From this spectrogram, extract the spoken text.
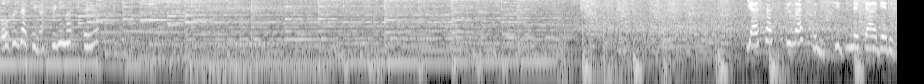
おふざけが過ぎましたよ。優しくマットに沈めてあげるわ。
